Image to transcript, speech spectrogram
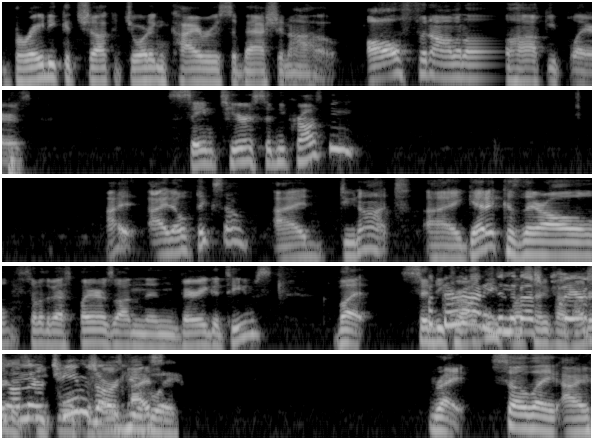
Brady Tkachuk, Jordan Kyrou, Sebastian Aho. All phenomenal hockey players. Same tier as Sidney Crosby? I I don't think so. I do not. I get it because they're all some of the best players on in very good teams, but Sidney but they're Crosby not even the best players on their teams, arguably. Guys. Right. So like I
